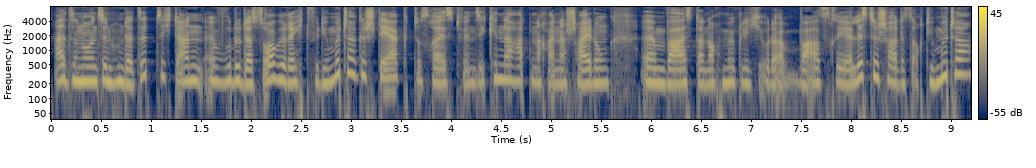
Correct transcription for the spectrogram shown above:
also 1970, dann äh, wurde das Sorgerecht für die Mütter gestärkt. Das heißt, wenn sie Kinder hatten nach einer Scheidung, ähm, war es dann auch möglich oder war es realistischer, dass auch die Mütter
